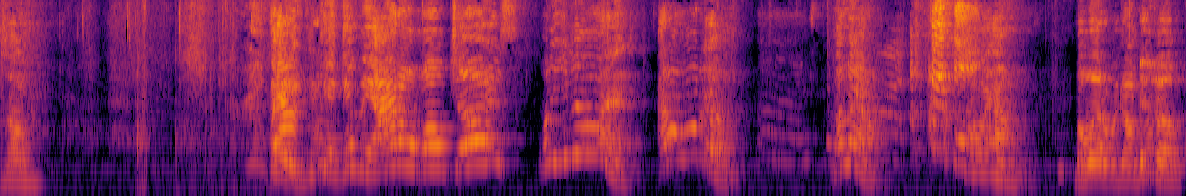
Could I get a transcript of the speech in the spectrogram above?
So, hey, you can't give me. I don't want yours. What are you doing? I don't want them. No, ma'am. No, ma'am. But what are we gonna do though?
